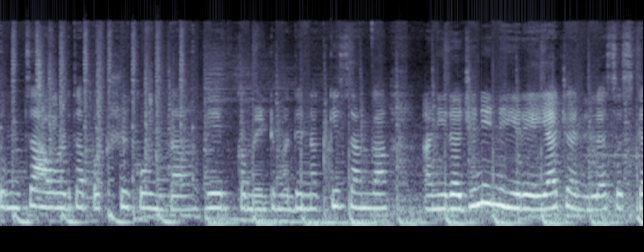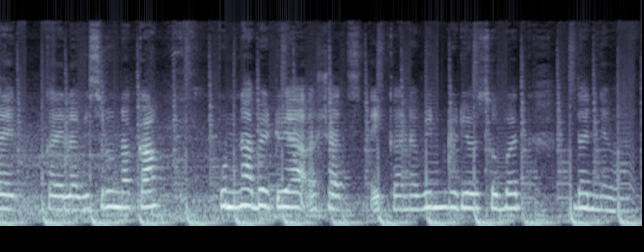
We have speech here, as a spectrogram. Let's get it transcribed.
तुमचा आवडता पक्षी कोणता हे कमेंटमध्ये नक्की सांगा. आणि रजनी नेहरे या चॅनलला सबस्क्राईब करायला विसरू नका. पुन्हा भेटूया अशाच एका नवीन व्हिडिओसोबत. धन्यवाद.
